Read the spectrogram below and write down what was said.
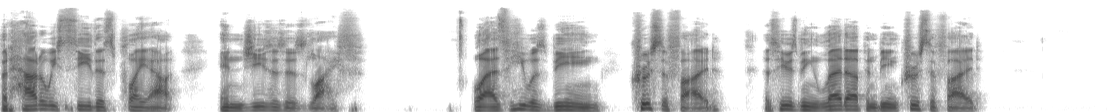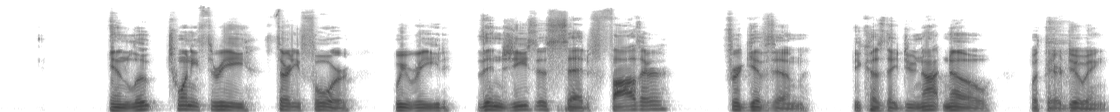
But how do we see this play out in Jesus' life? Well, as he was being crucified, as he was being led up and being crucified, in Luke 23 34, we read, Then Jesus said, Father, forgive them, because they do not know what they're doing.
